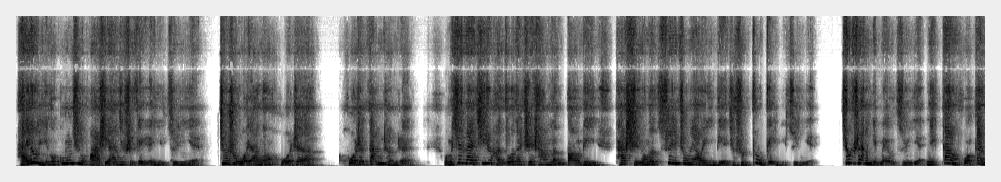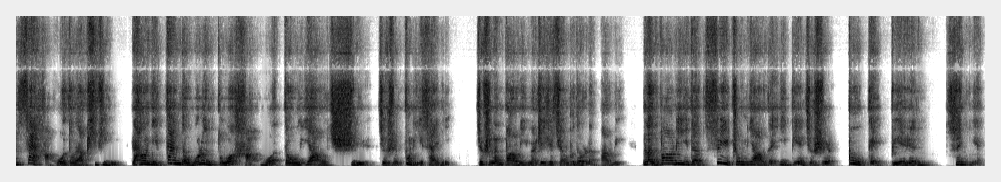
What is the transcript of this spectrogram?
还有一个工具化，实际上就是给人以尊严，就是我要能活着，活着当成人。我们现在其实很多的职场冷暴力，它使用的最重要一点就是不给你尊严，就是让你没有尊严。你干活干得再好，我都要批评你；然后你干的无论多好，我都要去就是不理睬你，就是冷暴力嘛。这些全部都是冷暴力。冷暴力的最重要的一点就是不给别人尊严，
